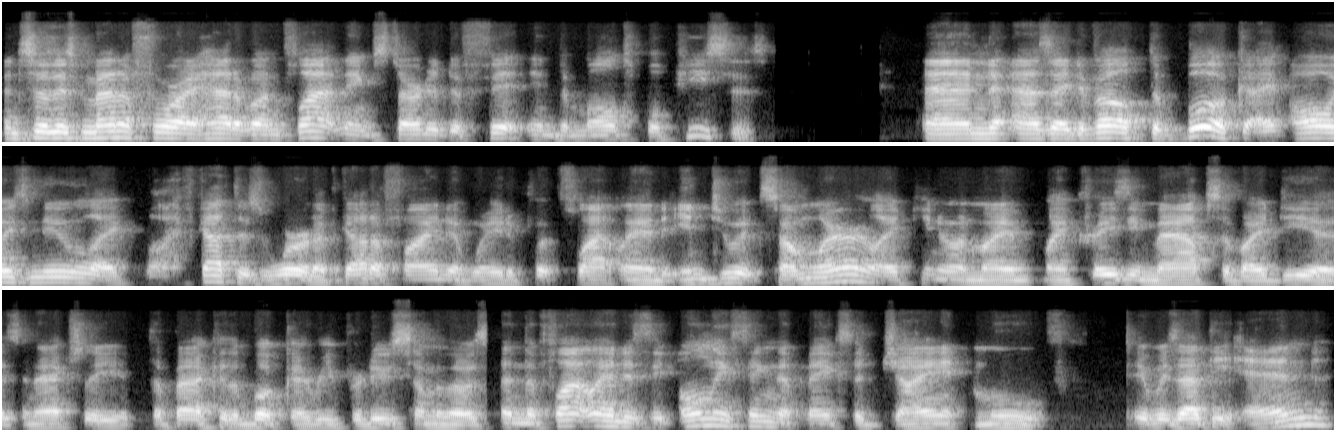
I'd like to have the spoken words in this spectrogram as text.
And so this metaphor I had of unflattening started to fit into multiple pieces. And as I developed the book, I always knew like, well, I've got this word. I've got to find a way to put flatland into it somewhere, like, you know, in my my crazy maps of ideas. And actually at the back of the book, I reproduce some of those. And the flatland is the only thing that makes a giant move. It was at the end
